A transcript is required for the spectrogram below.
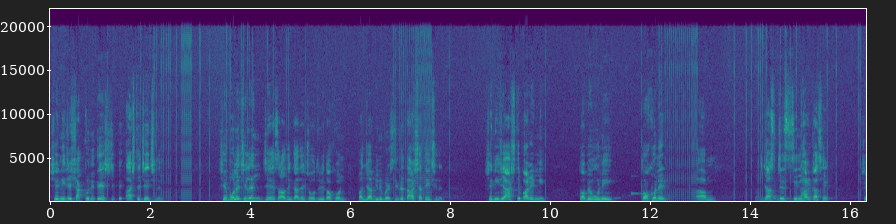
সে নিজে সাক্ষ্য দিতে আসতে চেয়েছিলেন। সে বলেছিলেন যে সালাউদ্দিন কাদের চৌধুরী তখন পাঞ্জাব ইউনিভার্সিটিতে তার সাথেই ছিলেন। সে নিজে আসতে পারেননি, তবে উনি তখনের জাস্টিস সিনহার কাছে সে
